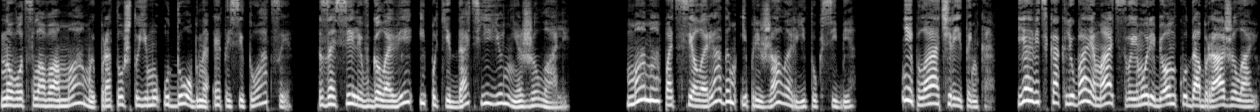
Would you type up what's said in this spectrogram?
Но вот слова мамы про то, что ему удобно этой ситуации, засели в голове и покидать ее не желали. Мама подсела рядом и прижала Риту к себе. «Не плачь, Ритонька. Я ведь, как любая мать, своему ребенку добра желаю.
